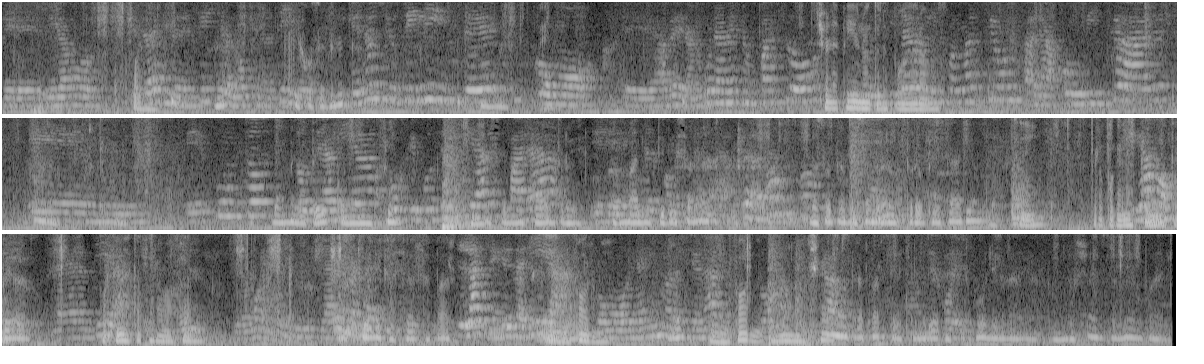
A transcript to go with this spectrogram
que, digamos, que trae un beneficio al bosque nativo. Que no se utilice como, eh, a ver, alguna vez nos pasó. Yo la pido y no te lo puedo dar a vos. información para ubicar eh, eh, puntos Vos donde había bosque potencial para eh, es mal utilizada. Nosotros que somos los propietarios, Sí, pero ¿por qué no está garantía ¿Por qué no está para bajar? la tiene que hacer otra parte. El informe. El informe, pero no los shows. otra parte tendría que ser pública también. Los también.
